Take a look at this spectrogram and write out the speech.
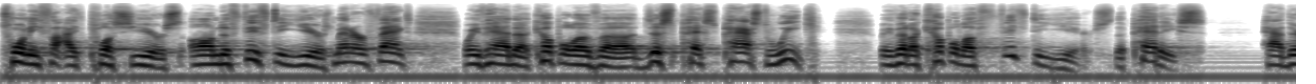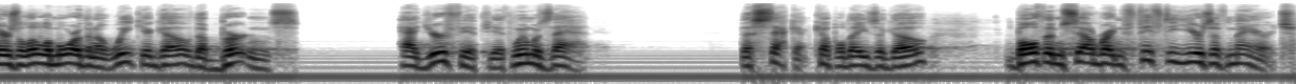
25 plus years, on to 50 years. Matter of fact, we've had a couple of, uh, just past, past week, we've had a couple of 50 years, the Petties had theirs a little more than a week ago. The Burtons had your 50th. When was that? The second, couple days ago. Both of them celebrating 50 years of marriage.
